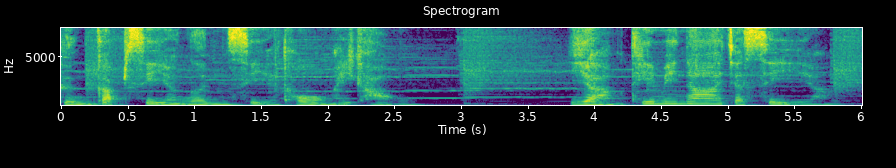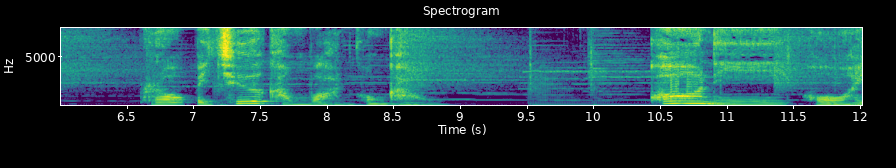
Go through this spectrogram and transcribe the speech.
ถึงกับเสียเงินเสียทองให้เขา อย่างที่ไม่น่าจะเสีย เพราะไปเชื่อคำหวานของเขา ข้อนี้ขอให้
